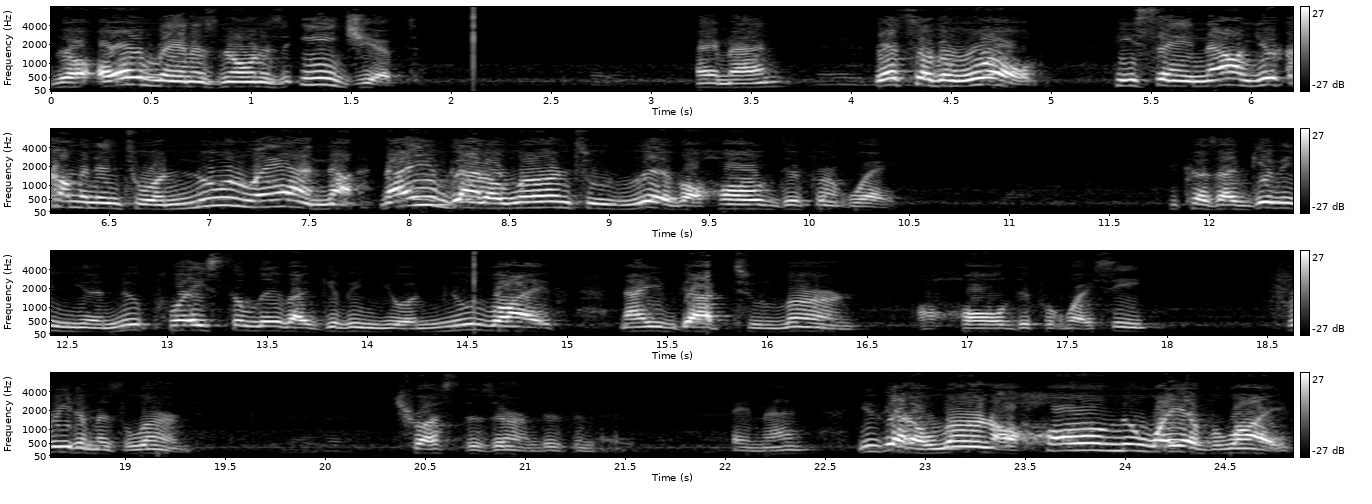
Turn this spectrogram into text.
The old land is known as Egypt. Amen. That's of the world. He's saying now you're coming into a new land. Now, now you've got to learn to live a whole different way. Because I've given you a new place to live. I've given you a new life. Now you've got to learn a whole different way. See, freedom is learned. Trust is earned, isn't it? Amen. You've got to learn a whole new way of life.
